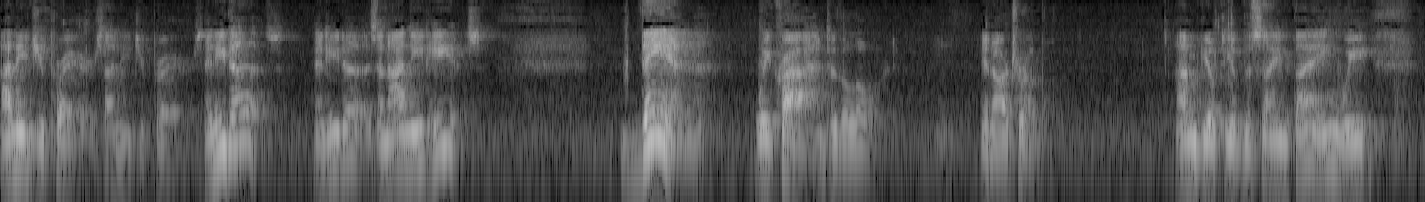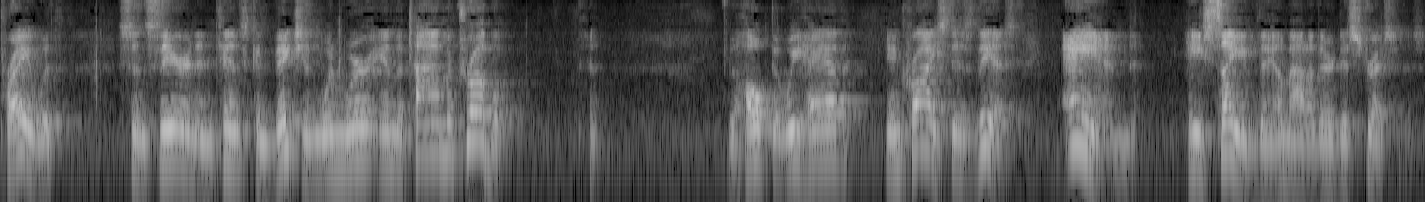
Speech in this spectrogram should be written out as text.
I need your prayers. I need your prayers. And he does. And he does. And I need his. Then we cry unto the Lord in our trouble. I'm guilty of the same thing. We pray with sincere and intense conviction when we're in the time of trouble. the hope that we have in Christ is this, and He saved them out of their distresses.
